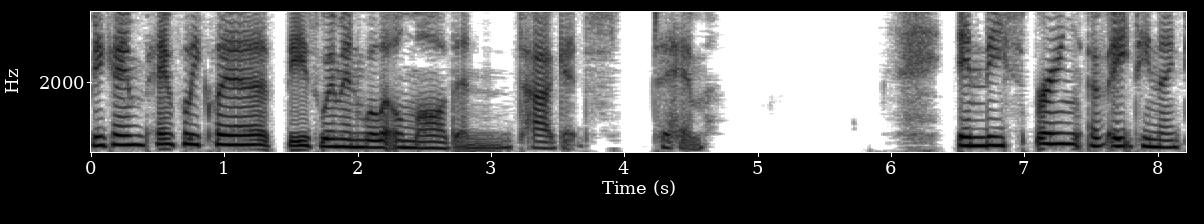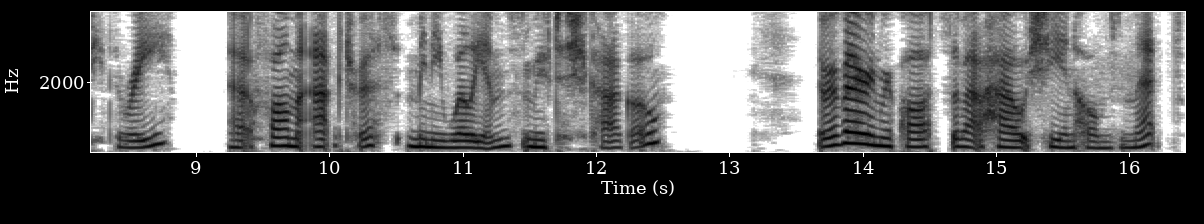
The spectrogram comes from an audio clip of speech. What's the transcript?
became painfully clear these women were little more than targets to him. In the spring of 1893, a former actress, Minnie Williams, moved to Chicago. There are varying reports about how she and Holmes met.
